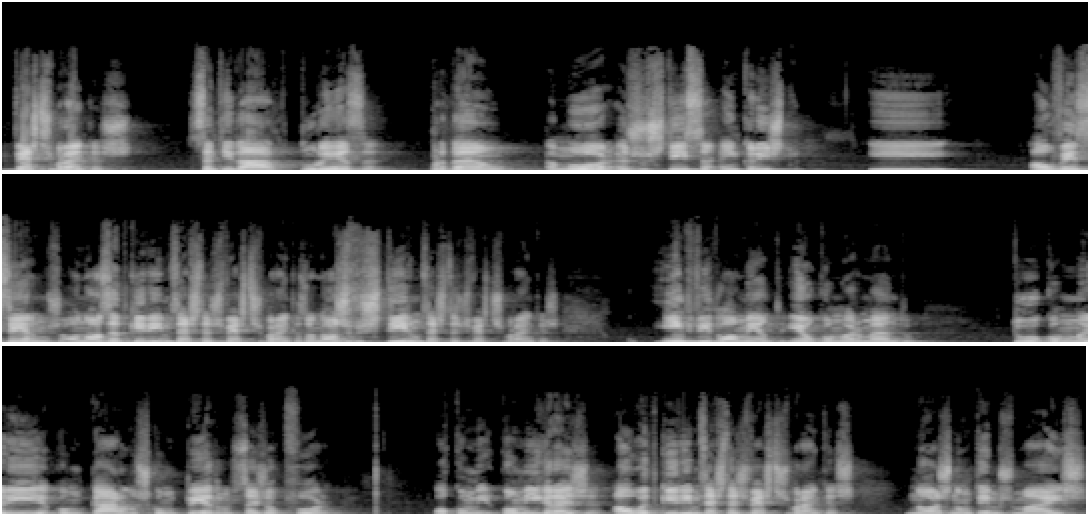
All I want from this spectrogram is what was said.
vestes brancas, santidade, pureza, perdão, amor, a justiça em Cristo. E ao vencermos, ao nós adquirirmos estas vestes brancas, ao nós vestirmos estas vestes brancas, individualmente, eu como Armando, tu como Maria, como Carlos, como Pedro, seja o que for, ou como, como igreja, ao adquirirmos estas vestes brancas, nós não temos mais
